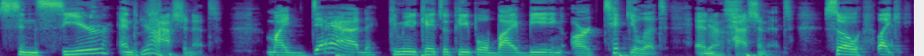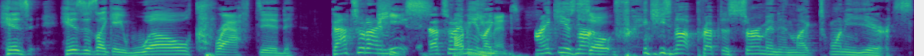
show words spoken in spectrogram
sincere and yeah. passionate. My dad communicates with people by being articulate and yes. passionate. So like his his is like a well crafted that's what I mean. That's what argument. I mean. Like Frankie is not so, Frankie's not prepped a sermon in like 20 years.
